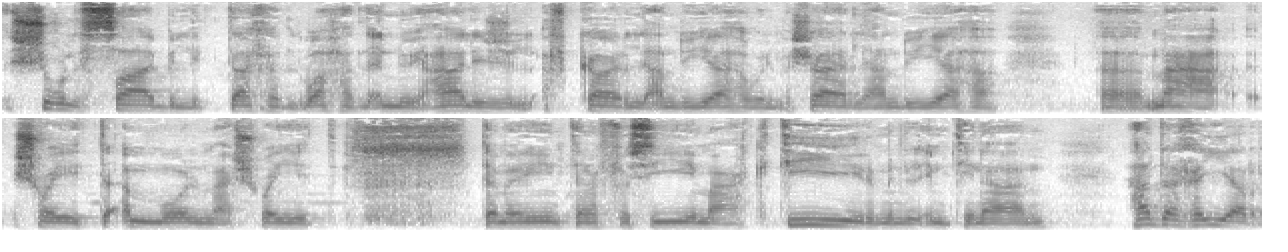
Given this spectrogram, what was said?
الشغل الصعب اللي اتاخذ الواحد لأنه يعالج الأفكار اللي عنده إياها والمشاعر اللي عنده إياها آه، مع شوية تأمل مع شوية تمارين تنفسية مع كثير من الامتنان. هذا غير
